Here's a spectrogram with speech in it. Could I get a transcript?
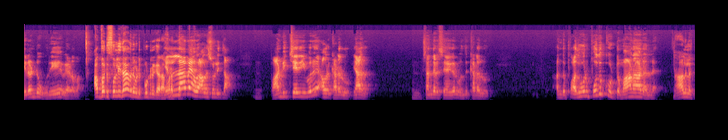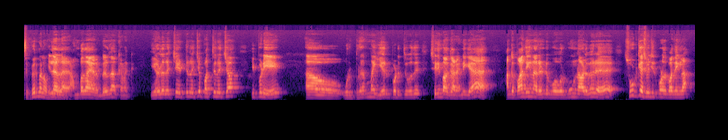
இரண்டும் ஒரே வேலை தான் அவர் சொல்லிதான் அவர் அப்படி போட்டிருக்காரு. எல்லாமே அவர் அவர் சொல்லித்தான். பாண்டிச்சேரி இவர் அவர் கடலூர். யாரு? சந்திரசேகர் வந்து கடலூர். அந்த அது ஒரு பொதுக்கூட்டம் மாநாடு அல்ல. நாலு லட்சம் பேர் மேல இல்ல இல்ல ஐம்பதாயிரம் பேர் தான் கணக்கு. ஏழு லட்சம் எட்டு லட்சம் பத்து லட்சம். இப்படி ஒரு பிரம்மை ஏற்படுத்துவது சினிமாக்காரன். நீங்க அங்க பாத்தீங்கன்னா ரெண்டு ஒரு மூணு நாலு பேர் சூட்கேஸ் வச்சுட்டு போனது பாத்தீங்களா? ஐயோ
